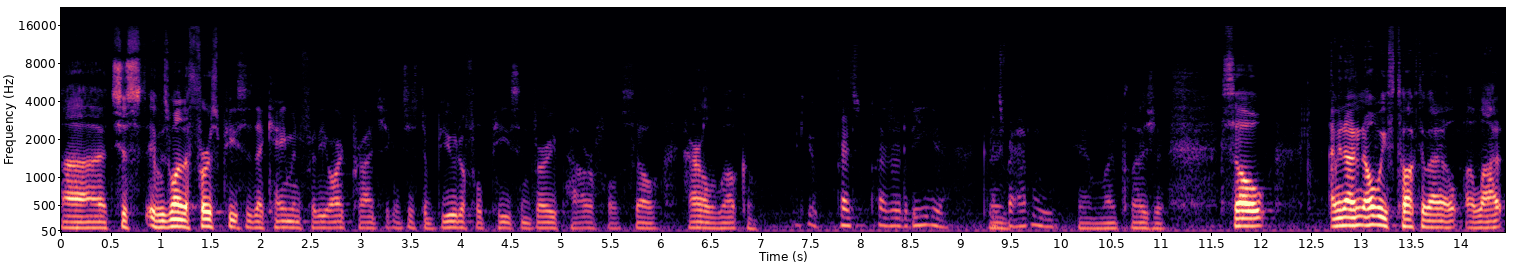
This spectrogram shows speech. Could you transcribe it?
uh, it's just, it was one of the first pieces that came in for the art project. It's just a beautiful piece and very powerful. So, Harold, welcome. Thank you. Pleasure to be here. Thanks for having me. Yeah, my pleasure. So, I mean, I know we've talked about it a lot,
